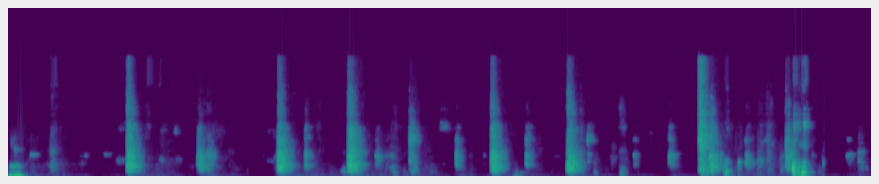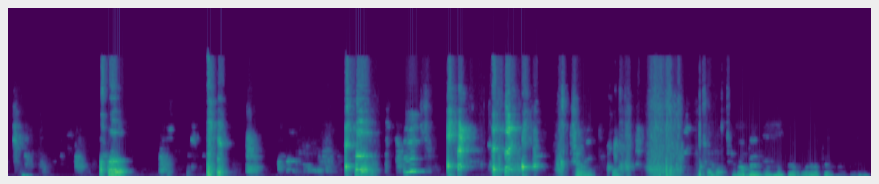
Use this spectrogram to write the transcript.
Hmm? What happened? What happened, my baby?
